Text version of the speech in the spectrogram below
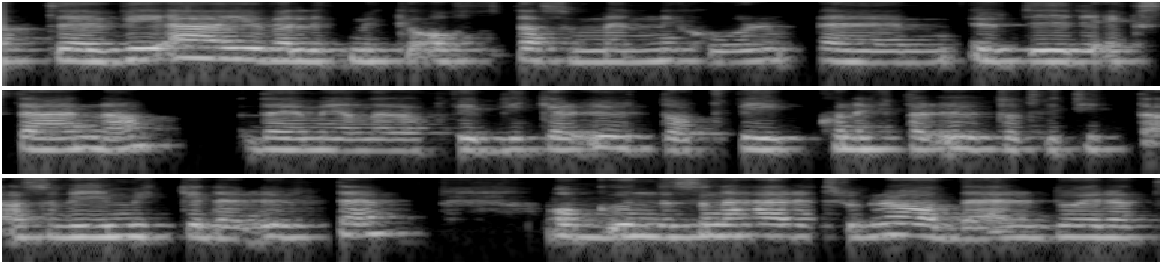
att eh, vi är ju väldigt mycket ofta som människor eh, ute i det externa, där jag menar att vi blickar utåt, vi connectar utåt, vi tittar, alltså vi är mycket där ute. Och mm. under sådana här retrograder, då är det att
